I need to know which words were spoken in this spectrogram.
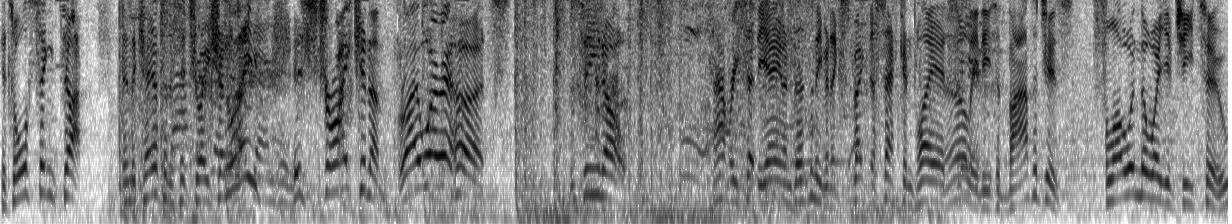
It's all synced up. In the chaos of the situation, Leaf is striking them right where it hurts. Zeno can't reset the aim and doesn't even expect the second player. Early, these advantages flow in the way of G2.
